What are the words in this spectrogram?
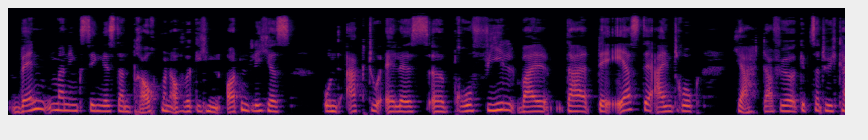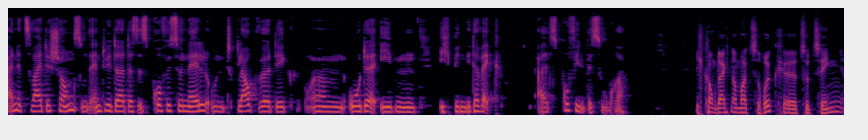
wenn man in Xing ist, dann braucht man auch wirklich ein ordentliches und aktuelles äh, Profil, weil da der erste Eindruck ja, dafür gibt's natürlich keine zweite Chance und entweder das ist professionell und glaubwürdig ähm, oder eben ich bin wieder weg als Profilbesucher. Ich komme gleich nochmal zurück äh, zu Zing,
